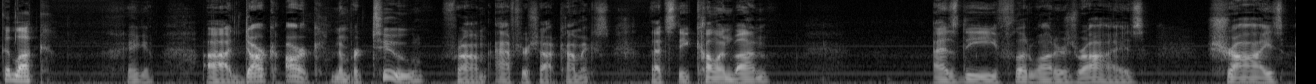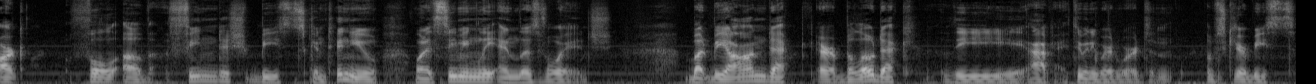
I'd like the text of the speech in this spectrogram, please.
good luck. There you go. Uh, Dark Ark number two from Aftershock Comics. That's the Cullen Bunn. As the floodwaters rise, Shrae's ark full of fiendish beasts continue on its seemingly endless voyage. But beyond deck or below deck, the ah, okay, too many weird words and obscure beasts.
